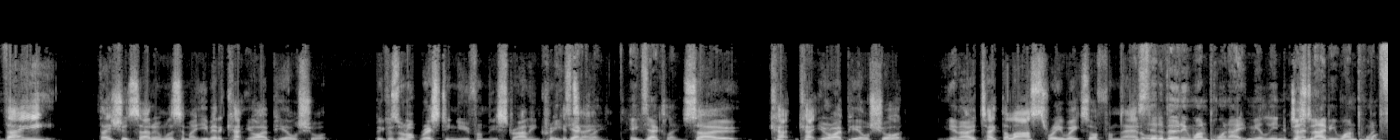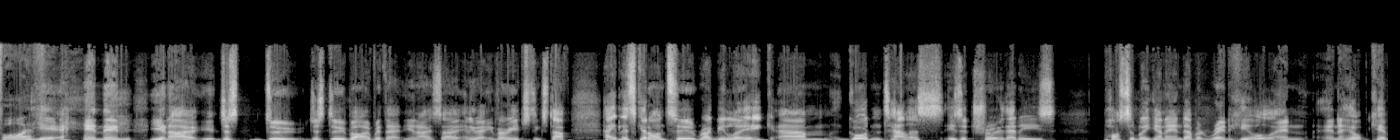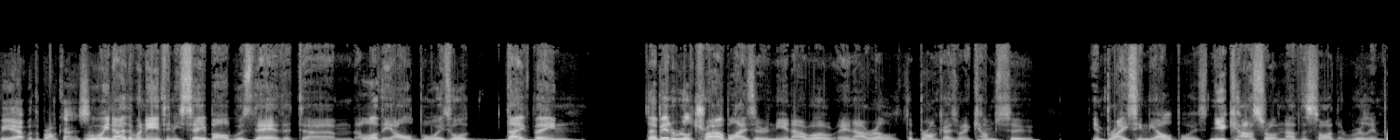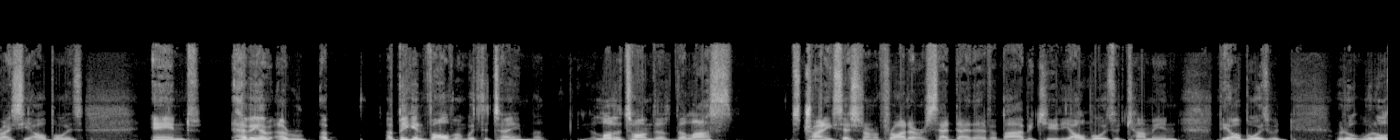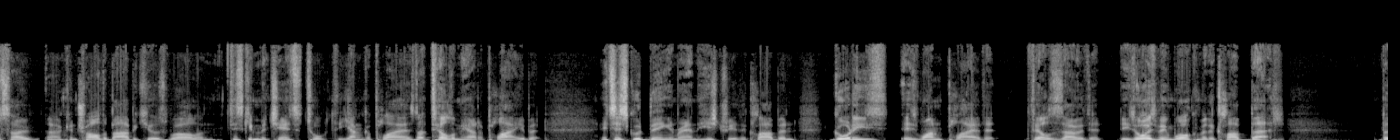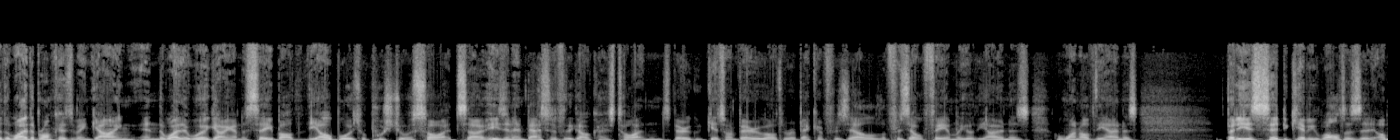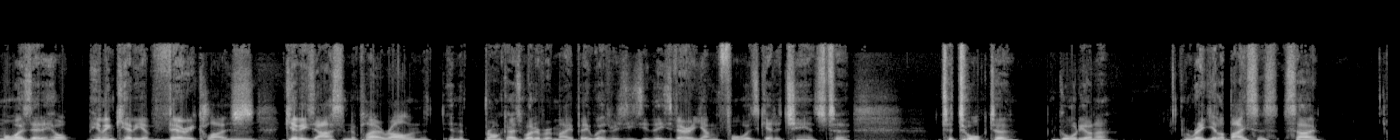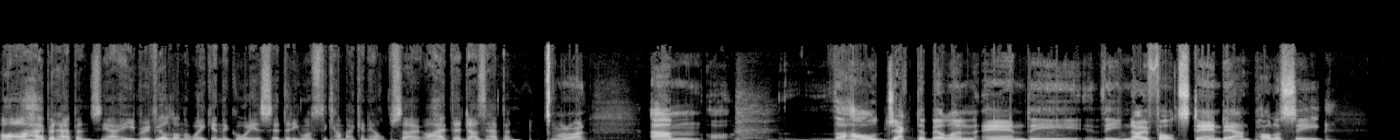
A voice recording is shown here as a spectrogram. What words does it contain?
They they should say to him, listen, mate, you better cut your IPL short because we're not resting you from the Australian cricket Exactly. team. Exactly. So cut cut your IPL short. You know, take the last three weeks off from that. Instead of earning 1.8 million, Just maybe 1.5. Yeah, and then you know, just do, just do by with that, you know. So anyway, very interesting stuff. Hey, let's get on to rugby league. Um, Gordon Tallis, is it true that he's possibly going to end up at Red Hill and and help Kevy out with the Broncos? Well, we know that when Anthony Seibold was there, that um, a lot of the old boys, well, they've been they've been a real trailblazer in the NRL, NRL, the Broncos, when it comes to embracing the old boys. Newcastle on another side that really embrace the old boys, and having a a, a, a big involvement with the team. A lot of the time, the the last training session on a Friday or a Saturday, they'd have a barbecue. The old boys would come in. The old boys would would, would also uh, control the barbecue as well, and just give them a chance to talk to the younger players. Not tell them how to play, but it's just good being around the history of the club. And Gordy's is one player that feels as though that he's always been welcome at the club, but but the way the Broncos have been going and the way they were going under Seibold, the old boys were pushed to a side. So he's an ambassador for the Gold Coast Titans. Very good, gets on very well with Rebecca Frizelle, the Frizelle family, or the owners, or one of the owners. But he has said to Kevy Walters that I'm always there to help. Him and Kevy are very close. Mm. Kevy's asked him to play a role in the in the Broncos, whatever it may be. Whether these, these very young forwards get a chance to to talk to Gordy on a regular basis. So I, I hope it happens. You know, he revealed on the weekend that Gordy has said that he wants to come back and help. So I hope that does happen. All right. Um, the whole Jack de Belin and the the no fault stand down policy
